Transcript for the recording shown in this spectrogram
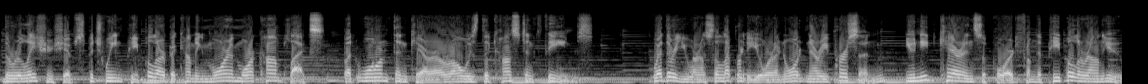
the relationships between people are becoming more and more complex, but warmth and care are always the constant themes. Whether you are a celebrity or an ordinary person, you need care and support from the people around you.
